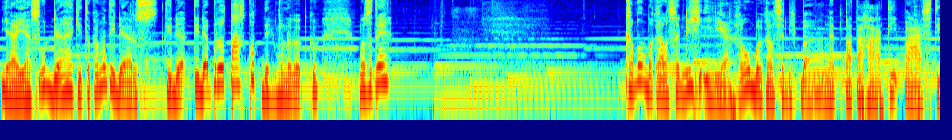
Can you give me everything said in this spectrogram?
ya ya sudah gitu. Kamu tidak harus tidak tidak perlu takut deh menurutku. Maksudnya kamu bakal sedih iya. Kamu bakal sedih banget patah hati pasti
